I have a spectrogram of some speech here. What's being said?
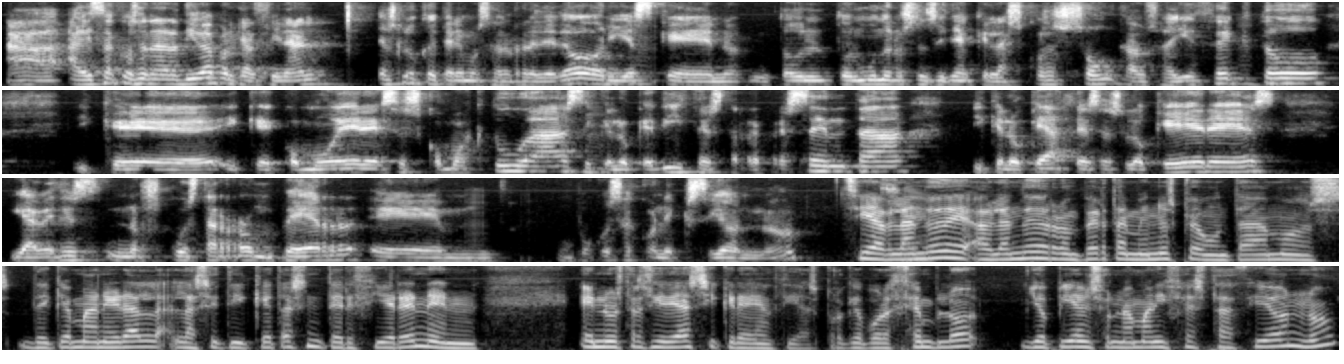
a, a esa cosa narrativa porque al final es lo que tenemos alrededor y es que no, todo, todo, el mundo nos enseña que las cosas son causa y efecto y que, y que como eres es como actúas y que lo que dices te representa y que lo que haces es lo que eres y a veces nos cuesta romper... Eh, un poco esa conexión, ¿no? Sí, hablando, sí. De, hablando de romper, también nos preguntábamos de qué manera las etiquetas interfieren en, en, nuestras ideas y creencias. Porque, por ejemplo, yo pienso en una manifestación ¿no?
